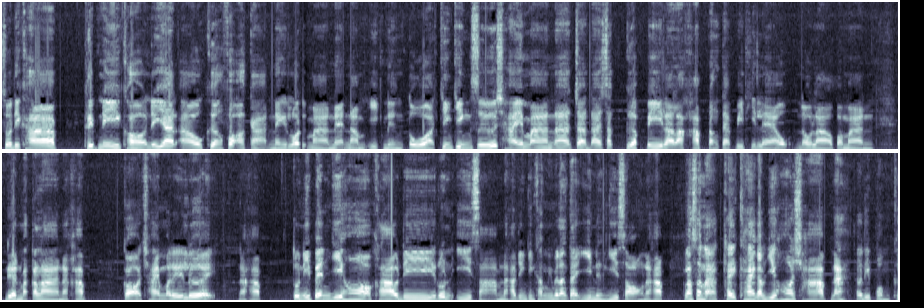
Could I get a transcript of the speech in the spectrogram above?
สวัสดีครับ คลิปนี้ขออนุญาตเอาเครื่องฟอกอากาศในรถมาแนะนำอีกหนึ่งตัว จริง ๆ ซื้อใช้มาน่าจะได้สักเกือบปีแล้วล่ะครับ ตั้งแต่ปีที่แล้วราวๆประมาณเดือนมกรานะครับ ก็ใช้มาเรื่อยๆนะครับตัวนี้เป็นยี่ห้อ Cloud รุ่น E3 นะครับ จริงๆเขามีมาตั้งแต่ E1 E2 นะครับ ลักษณะคล้ายๆกับยี่ห้อ Sharp นะ เท่าที่ผมเค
